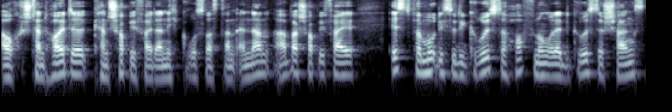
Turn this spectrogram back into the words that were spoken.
auch Stand heute kann Shopify da nicht groß was dran ändern, aber Shopify ist vermutlich so die größte Hoffnung oder die größte Chance,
